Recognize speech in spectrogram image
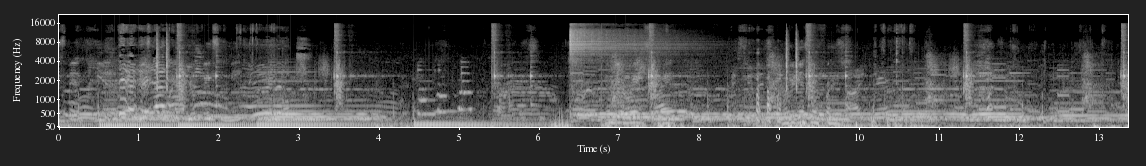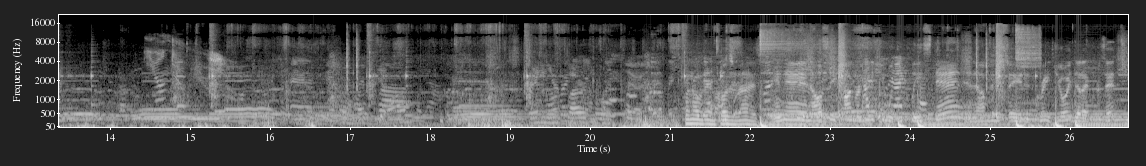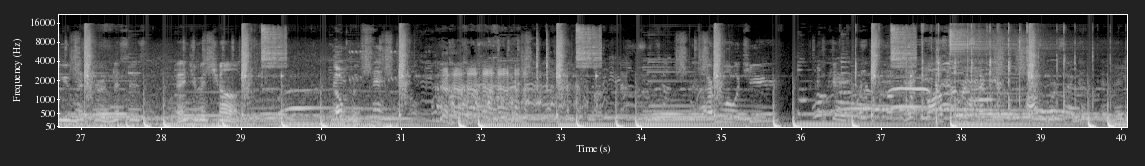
Just over there and close his eyes. And then I'll say, congregation, would you please stand? And I'm going to say, it is great joy that I present to you Mr. and Mrs. Benjamin Chung. Everyone would cheer. Okay. And pause for a second. Pause for a second. And then.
